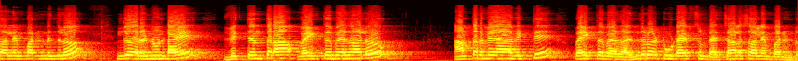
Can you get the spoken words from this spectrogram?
చాలా ఇంపార్టెంట్ ఇందులో. ఇందులో రెండు ఉంటాయి. వ్యక్తింతర వైయక్తిక భేదాలు అంతర్వ్య వ్యక్తి వైయక్తిక భేదాలు. ఇందులో టూ టైప్స్ ఉంటాయి. చాలా చాలా ఇంపార్టెంట్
